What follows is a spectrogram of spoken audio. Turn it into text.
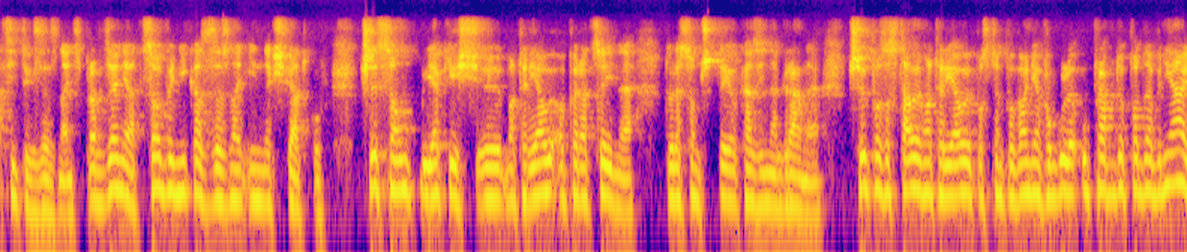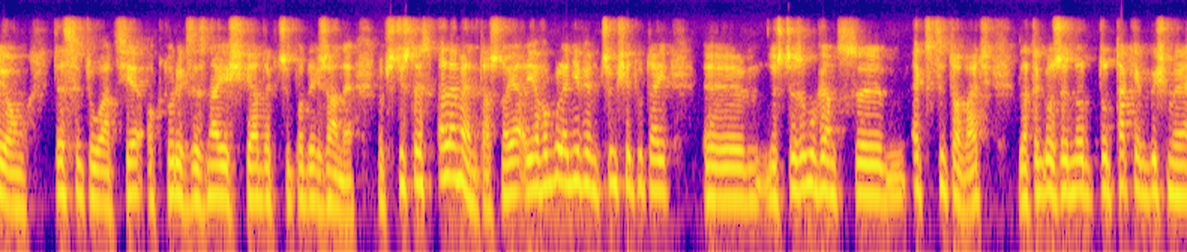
tych zeznań, sprawdzenia, co wynika z zeznań innych świadków, czy są jakieś y, materiały operacyjne, które są przy tej okazji nagrane, czy pozostałe materiały postępowania w ogóle uprawdopodobniają te sytuacje, o których zeznaje świadek czy podejrzany. No przecież to jest elementarz. No ja, ja w ogóle nie wiem, czym się tutaj, yy, szczerze mówiąc, yy, ekscytować, dlatego że no, to tak jakbyśmy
